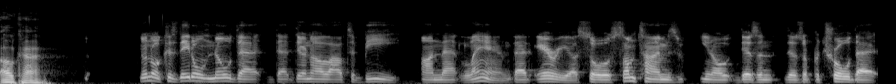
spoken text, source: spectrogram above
okay. No, no, because they don't know that that they're not allowed to be on that land, that area. So sometimes, you know, there's an there's a patrol that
